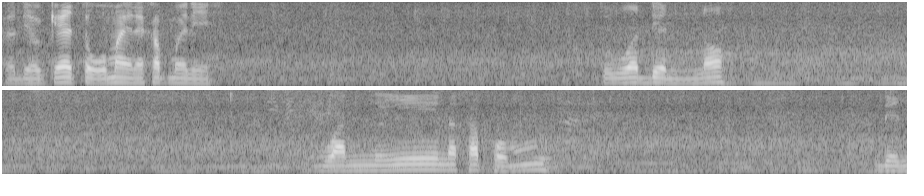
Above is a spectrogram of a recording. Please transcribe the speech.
ก็เดี๋ยวแก้ตัวใหม่นะครับเมื่อนี้ ตัวเด่นเนาะวันนี้นะครับผม เด่น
